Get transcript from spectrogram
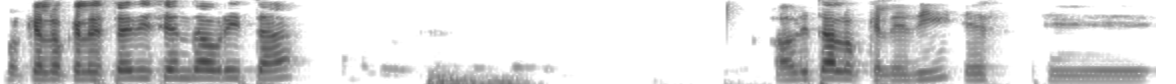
Porque lo que le estoy diciendo ahorita, ahorita lo que le di es, eh,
